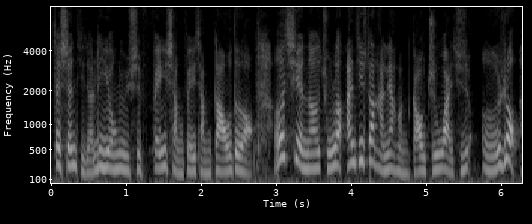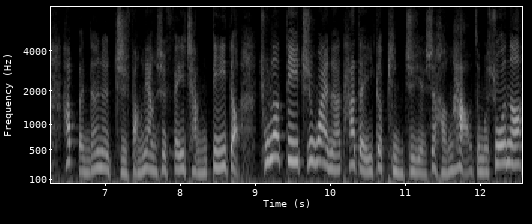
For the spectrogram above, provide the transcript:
在身体的利用率是非常非常高的哦。而且呢，除了氨基酸含量很高之外，其实鹅肉它本身的脂肪量是非常低的，除了低之外呢，它的一个品质也是很好。怎么说呢？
